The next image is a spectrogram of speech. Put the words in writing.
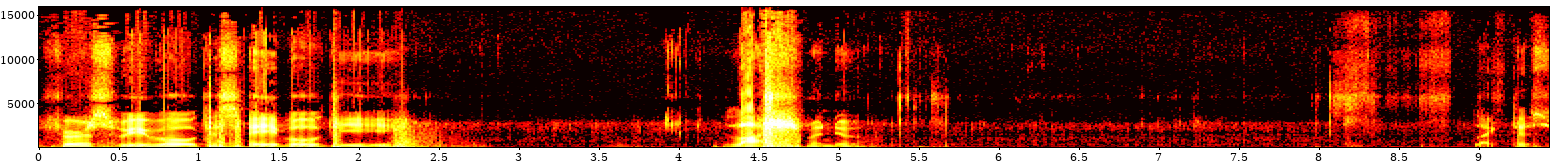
First we will disable the lush menu like this.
